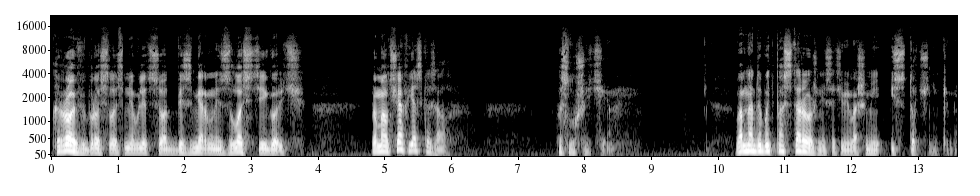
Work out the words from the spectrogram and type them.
Кровь бросилась мне в лицо от безмерной злости и горечи. Помолчав, я сказал, послушайте, вам надо быть поосторожней с этими вашими источниками.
